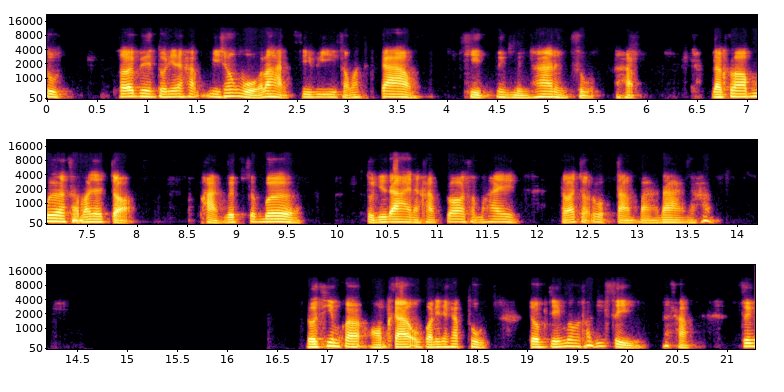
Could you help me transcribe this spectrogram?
ถูกซอฟต์แวร์ VPN ตัวนี้นะครับ มีช่องโหว่รหัส CVE 2019ขีดหนึ่งหนึ่งห้าหนึ่งศูนย์นะครับ แล้วก็เมื่อสามารถจะเจาะผ่านเว็บเซิร์ฟเวอร์ตัวนี้ได้นะครับ ก็ทำให้สามารถเจาะระบบตามมาได้นะครับ โดยทีมของการองค์กรนี้นะครับ ถูก โจมตีเมื่อวันที่ 4 นะครับ ซึ่ง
